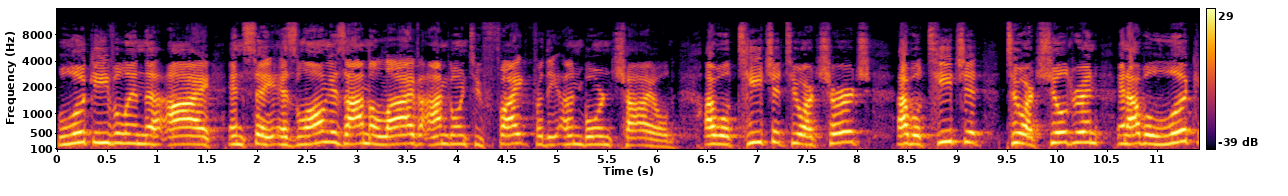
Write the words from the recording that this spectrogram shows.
look evil in the eye and say, as long as I'm alive, I'm going to fight for the unborn child. I will teach it to our church. I will teach it to our children, and I will look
